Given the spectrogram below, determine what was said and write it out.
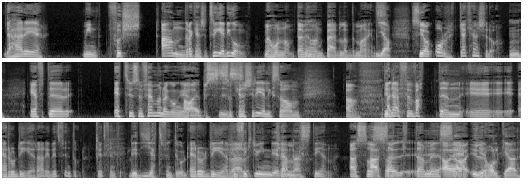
det här är min första, andra kanske, tredje gång med honom där vi har en battle of the minds. Mm. Ja. Så jag orkar kanske då. Efter 1500 gånger Ja, så kanske det är liksom... Ja, det är Ja, det- vatten eh, eroderar. Är det ett fint ord? Det är ett fint ord. Det är ett jättefint ord. Eroderar Hur fick du in det i denna? Alltså, Alltså, sakta men ja, ja, säkert urholkar.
